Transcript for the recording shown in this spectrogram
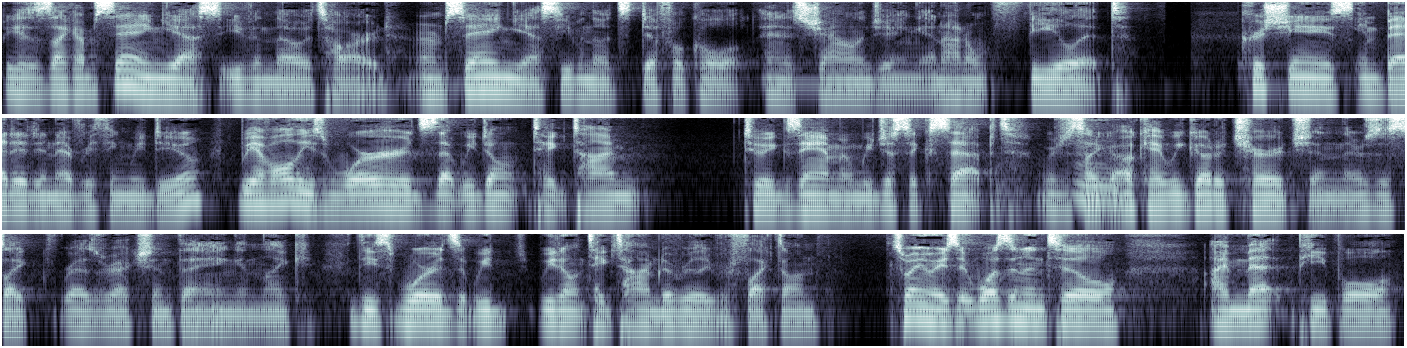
Because it's like I'm saying yes even though it's hard. Or I'm saying yes even though it's difficult and it's challenging and I don't feel it. Christianity is embedded in everything we do. We have all these words that we don't take time to examine. We just accept. We're just like, mm. okay, we go to church and there's this like resurrection thing and like these words that we we don't take time to really reflect on. So, anyways, it wasn't until I met people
